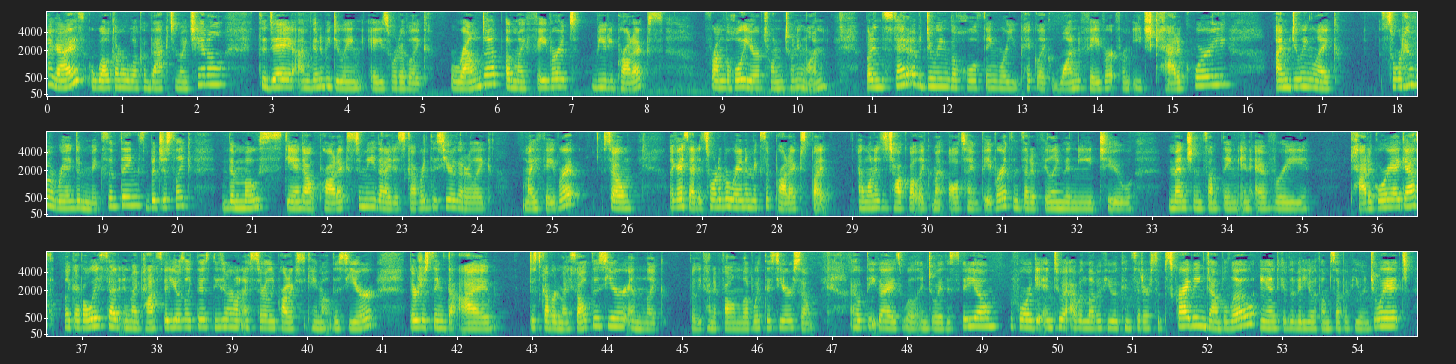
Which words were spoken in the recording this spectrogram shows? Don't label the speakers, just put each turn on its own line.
Hi guys, welcome or welcome back to my channel. Today I'm going to be doing a sort of like roundup of my favorite beauty products from the whole year of 2021. But instead of doing the whole thing where you pick like one favorite from each category, I'm doing like sort of a random mix of things, but just like the most standout products to me that I discovered this year that are like my favorite. So, like I said, it's sort of a random mix of products, but I wanted to talk about like my all time favorites instead of feeling the need to mention something in every category, I guess. Like I've always said in my past videos like this, these are not necessarily products that came out this year. They're just things that I discovered myself this year and like really kind of fell in love with this year. So I hope that you guys will enjoy this video. Before I get into it, I would love if you would consider subscribing down below and give the video a thumbs up if you enjoy it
